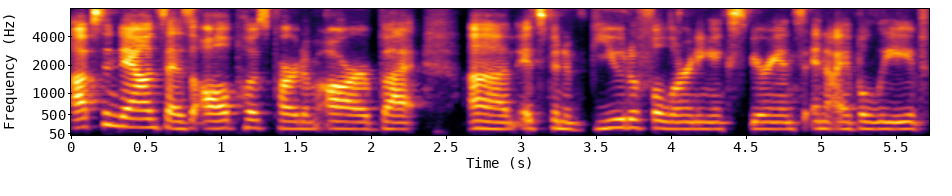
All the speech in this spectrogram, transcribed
ups and downs as all postpartum are but um, it's been a beautiful learning experience and i believe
